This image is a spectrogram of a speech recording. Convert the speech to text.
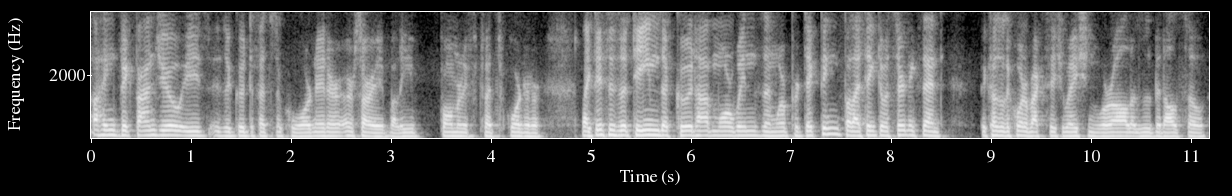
uh, I think Vic Fangio is is a good defensive coordinator, or sorry, well he formerly defensive coordinator. Like this is a team that could have more wins than we're predicting, but I think to a certain extent because of the quarterback situation, we're all a little bit also.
